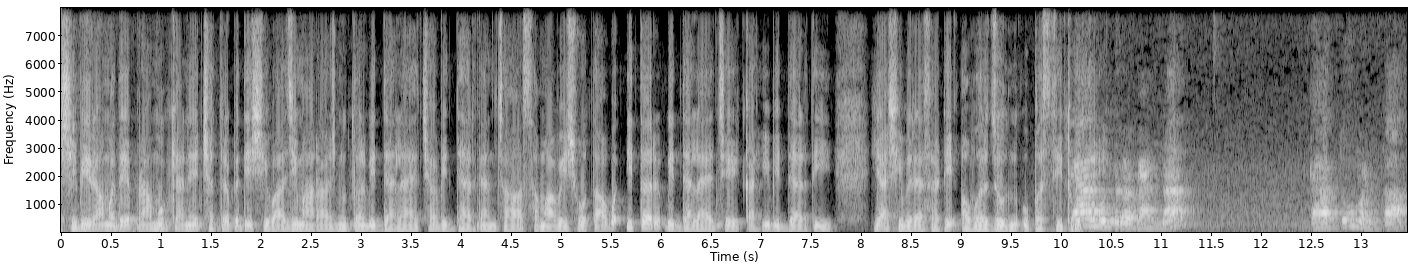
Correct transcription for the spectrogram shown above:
शिबिरामध्ये प्रामुख्याने छत्रपती शिवाजी महाराज नूतन विद्यालयाच्या विद्यार्थ्यांचा समावेश होता व इतर विद्यालयाचे काही विद्यार्थी या शिबिरासाठी आवर्जून उपस्थित होते. मूलद्रव्यांना धातू म्हणतात.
